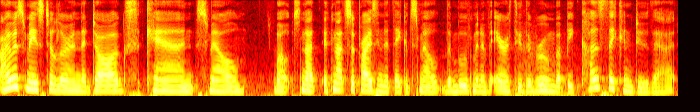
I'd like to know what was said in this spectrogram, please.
I was amazed to learn that dogs can smell well, it's not it's not surprising that they could smell the movement of air through the room, but because they can do that,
